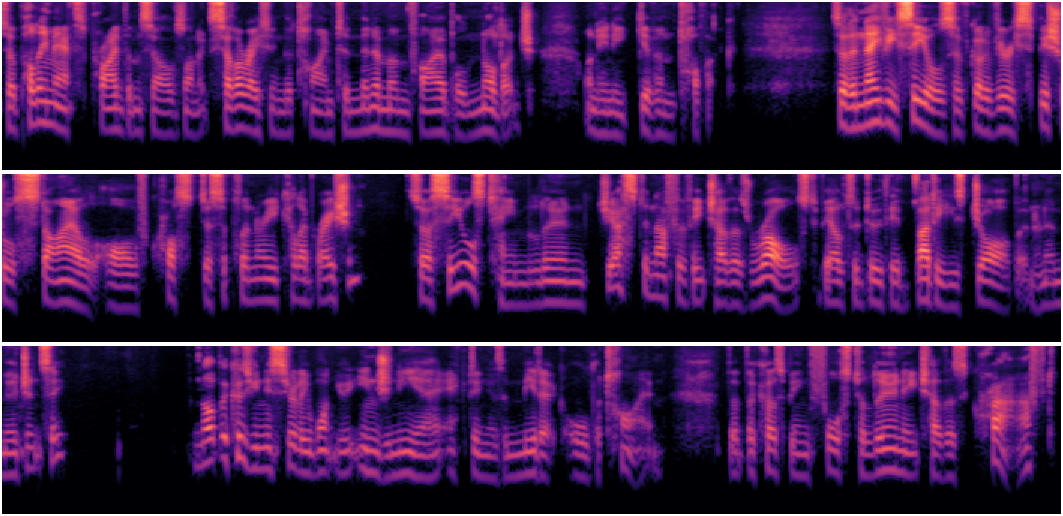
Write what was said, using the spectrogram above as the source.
So, polymaths pride themselves on accelerating the time to minimum viable knowledge on any given topic. So, the Navy SEALs have got a very special style of cross disciplinary collaboration. So a SEALs team learn just enough of each other's roles to be able to do their buddy's job in an emergency. Not because you necessarily want your engineer acting as a medic all the time, but because being forced to learn each other's craft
